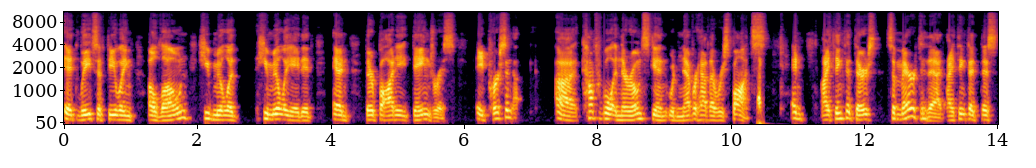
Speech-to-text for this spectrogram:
it leads to feeling alone, humili- humiliated, and their body dangerous. A person uh, comfortable in their own skin would never have that response. And I think that there's some merit to that. I think that this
